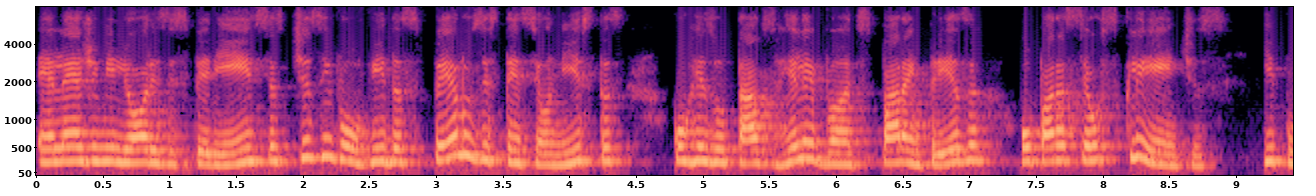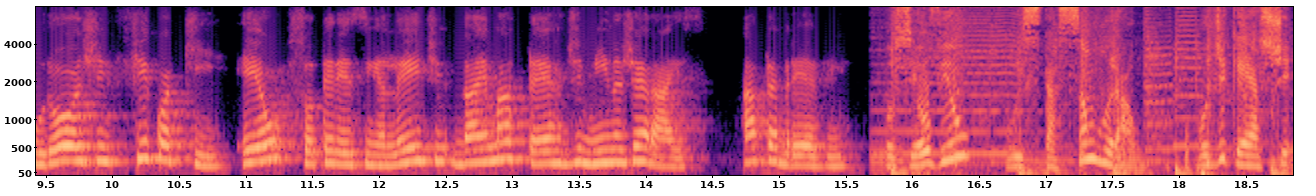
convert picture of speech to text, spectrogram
elege melhores experiências desenvolvidas pelos extensionistas com resultados relevantes para a empresa ou para seus clientes. E por hoje fico aqui. Eu sou Terezinha Leite, da Emater de Minas Gerais. Até breve. Você ouviu o Estação Rural, o podcast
